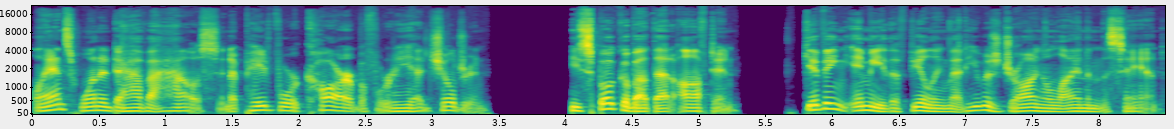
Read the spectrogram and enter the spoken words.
Lance wanted to have a house and a paid for car before he had children. He spoke about that often, giving Emmy the feeling that he was drawing a line in the sand,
